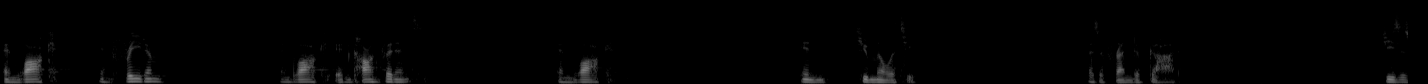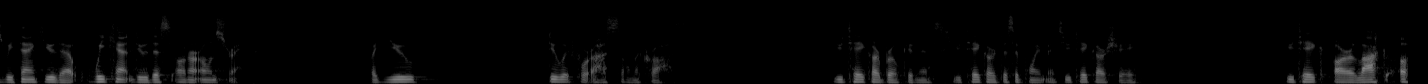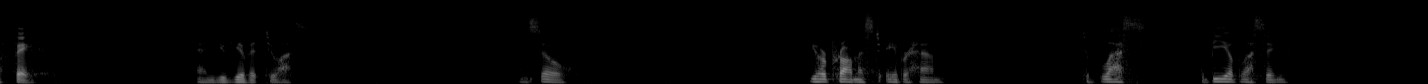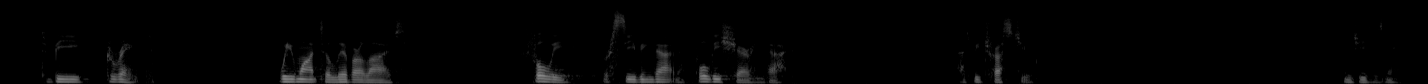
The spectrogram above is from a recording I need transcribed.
And walk in freedom and walk in confidence and walk in humility as a friend of God. Jesus, we thank you that we can't do this on our own strength, but you do it for us on the cross. You take our brokenness, you take our disappointments, you take our shame, you take our lack of faith, and you give it to us. And so, your promise to Abraham to bless, to be a blessing, to be great. We want to live our lives fully receiving that and fully sharing that as we trust you. In Jesus' name.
